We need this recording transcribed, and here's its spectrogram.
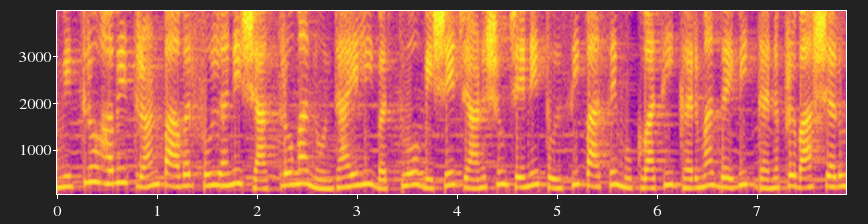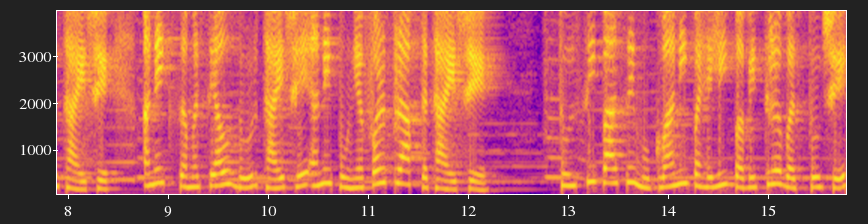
મિત્રો, હવે ત્રણ પાવરફુલ અને શાસ્ત્રોમાં નોંધાયેલી વસ્તુઓ વિશે જાણશું જેને તુલસી પાસે મૂકવાથી ઘરમાં દૈવિક ધનપ્રવાહ શરૂ થાય છે, અનેક સમસ્યાઓ દૂર થાય છે અને પુણ્યફળ પ્રાપ્ત થાય છે. તુલસી પાસે મૂકવાની પહેલી પવિત્ર વસ્તુ છે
